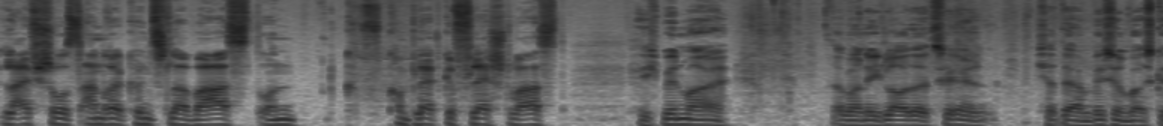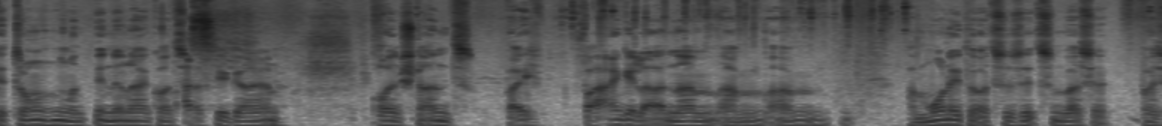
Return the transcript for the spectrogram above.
Live-Shows anderer Künstler warst und komplett geflasht warst. Ich bin mal, aber nicht laut erzählen, ich hatte ein bisschen was getrunken und bin in ein Konzert was? gegangen und stand, weil ich war eingeladen am, am, am, am, Monitor zu sitzen, was ja, was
